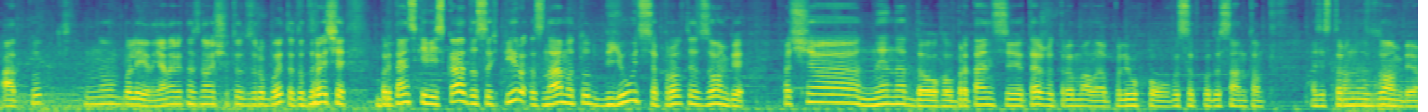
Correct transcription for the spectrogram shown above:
А тут, ну блін, я навіть не знаю, що тут зробити. Тут, до речі, британські війська до сих пір з нами тут б'ються проти зомбі. Хоча ненадовго. Британці теж отримали плюху у висадку десанту зі сторони зомбі.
